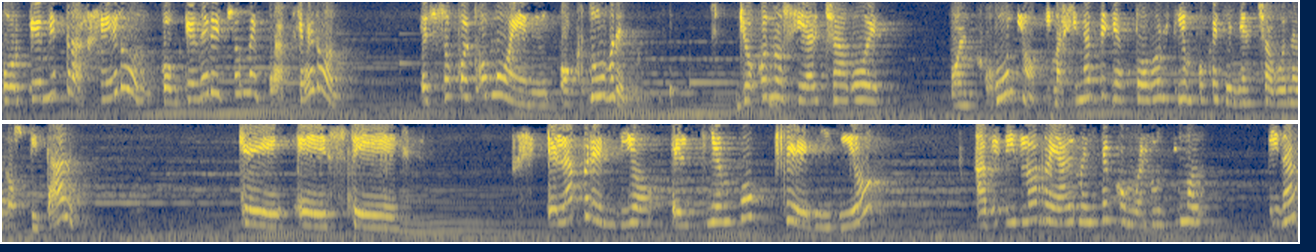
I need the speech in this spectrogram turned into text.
¿Por qué me trajeron? ¿Con qué derecho me trajeron? Eso fue como en octubre. Yo conocí al chavo en, o en junio. Imagínate ya todo el tiempo que tenía el chavo en el hospital. Que este él aprendió el tiempo que vivió a vivirlo realmente como el último vida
